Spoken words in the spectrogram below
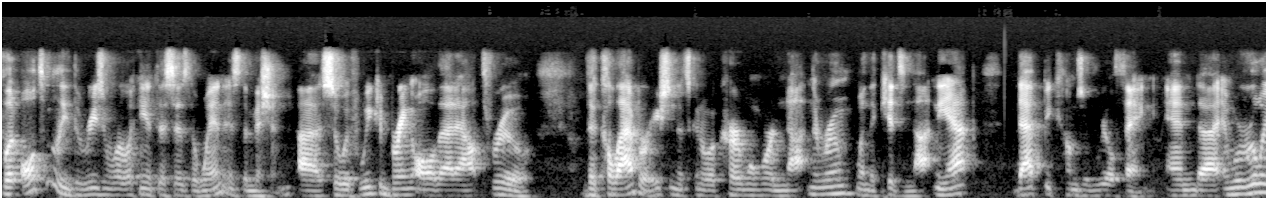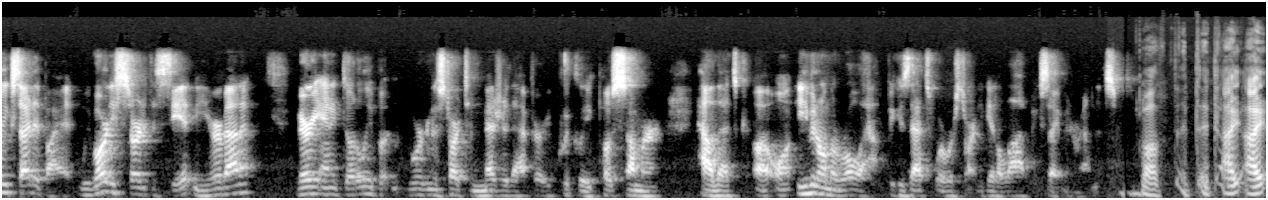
But ultimately, the reason we're looking at this as the win is the mission. Uh, so if we can bring all that out through the collaboration that's going to occur when we're not in the room, when the kid's not in the app, that becomes a real thing. And uh, and we're really excited by it. We've already started to see it and hear about it, very anecdotally, but we're going to start to measure that very quickly post summer. How that's uh, on, even on the rollout because that's where we're starting to get a lot of excitement around this. Well, it, it, I, I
